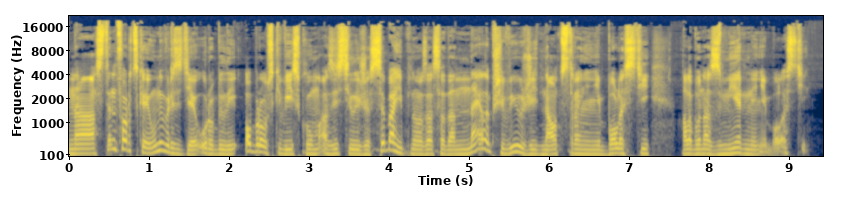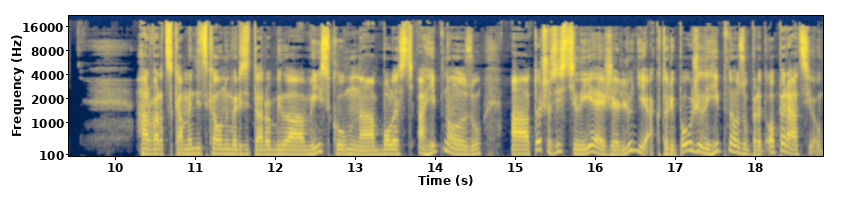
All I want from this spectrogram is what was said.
Na Stanfordskej univerzite urobili obrovský výskum a zistili, že sebahypnóza sa dá najlepšie využiť na odstranenie bolesti alebo na zmiernenie bolesti. Harvardská medická univerzita robila výskum na bolesť a hypnózu a to, čo zistili je, že ľudia, ktorí použili hypnózu pred operáciou,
